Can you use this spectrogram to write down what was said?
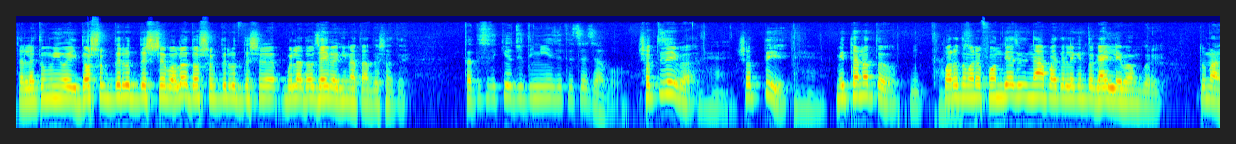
তাহলে তুমি ওই দর্শকদের উদ্দেশ্যে বলো দর্শকদের উদ্দেশ্যে বলে দাও যাইবা কিনা তাদের সাথে। তাদের সাথে কেউ যদি নিয়ে যেতে চায় যাব। সত্যি যাইবা? হ্যাঁ। সত্যি? হ্যাঁ। মিথ্যা না তো? পরে তোমার ফোন দিয়ে যদি না পাই তাহলে কিন্তু গাইল লেবাম করে। তোমার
